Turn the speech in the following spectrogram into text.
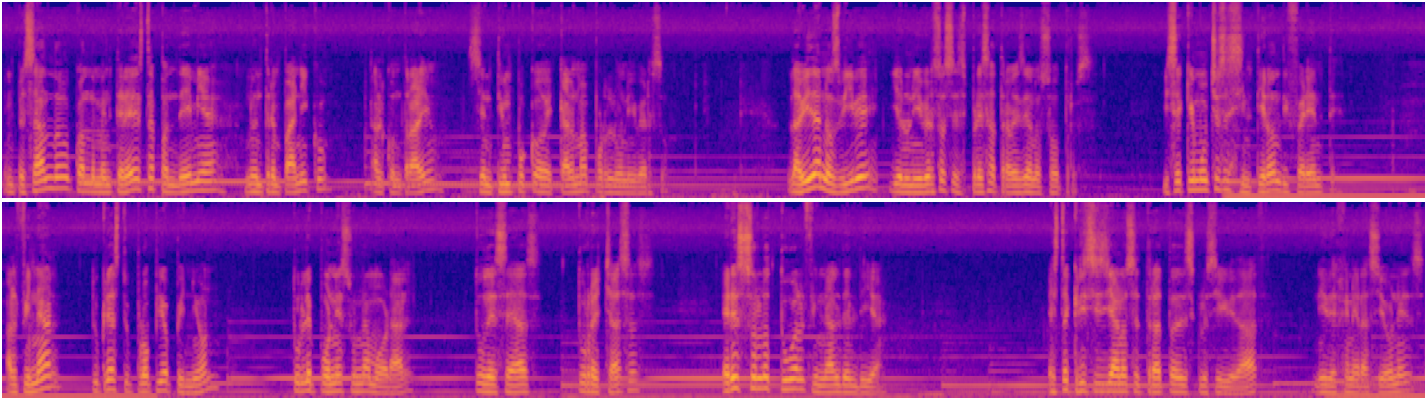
empezando, cuando me enteré de esta pandemia, no entré en pánico, al contrario, sentí un poco de calma por el universo. La vida nos vive y el universo se expresa a través de nosotros. Y sé que muchos se sintieron diferente. Al final, tú creas tu propia opinión, tú le pones una moral, tú deseas, tú rechazas. Eres solo tú al final del día. Esta crisis ya no se trata de exclusividad, ni de generaciones,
